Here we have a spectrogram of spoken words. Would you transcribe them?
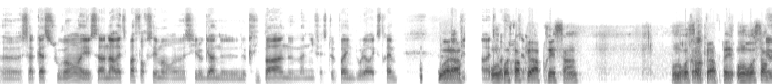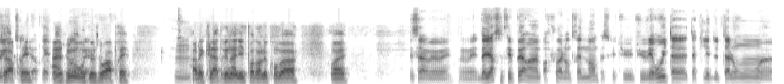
Euh, ça casse souvent et ça n'arrête pas forcément. Hein. si le gars ne, crie pas, ne manifeste pas une douleur extrême. Voilà. On le ressent que après ça. Hein. On le ressent que après. On le ressent eh que, après, un jour ou deux jours après. Hmm. Avec l'adrénaline pendant le combat. Ouais. C'est ça, ouais, ouais, D'ailleurs, ça fait peur hein, parfois à l'entraînement parce que tu, verrouilles ta, clé de talon euh,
